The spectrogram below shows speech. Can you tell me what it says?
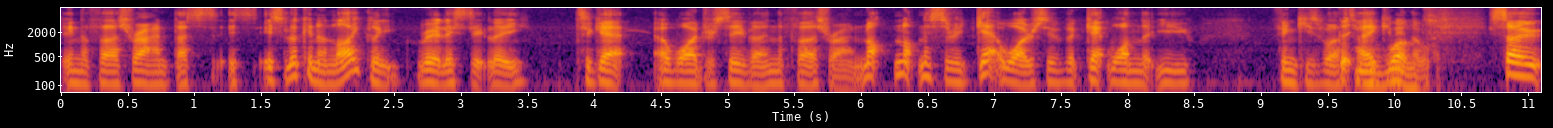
in the first round, that's it's it's looking unlikely realistically to get a wide receiver in the first round. Not not necessarily get a wide receiver, but get one that you think is worth that you taking. In the, want. so,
